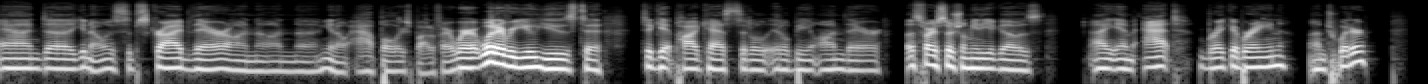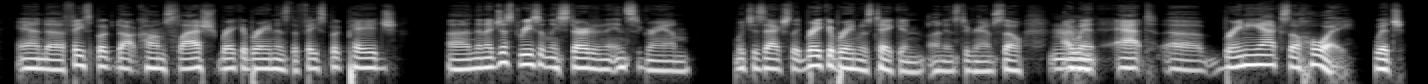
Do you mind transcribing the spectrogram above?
and uh, you know, subscribe there on on uh, you know Apple or Spotify or where whatever you use to to get podcasts. It'll it'll be on there. As far as social media goes, I am at Break a Brain on Twitter, and uh, Facebook.com slash Break a Brain is the Facebook page. Uh, and then I just recently started an Instagram, which is actually Break a Brain was taken on Instagram, so. I Mhm. went at uh, Brainiacs Ahoy, which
